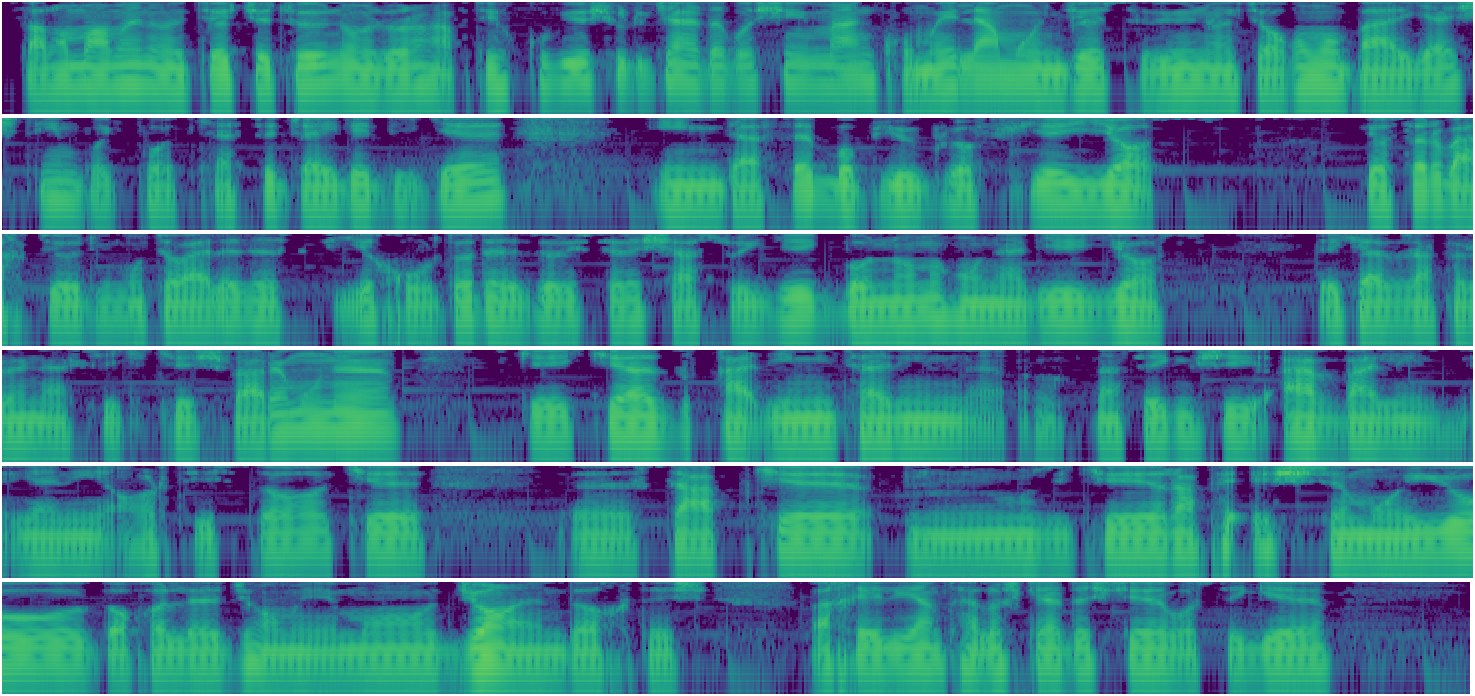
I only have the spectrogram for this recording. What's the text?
سلام همه نایتی ها چطور امیدوارم هفته خوبی رو شروع کرده باشیم من کمیلم و اینجا استودیوی نایت آقا ما برگشتیم با یک پادکست جدید دیگه. این دفعه با بیوگرافی یاس. یاسر بختیاری متولد سی خرداد 1361 با نام هنری یاس. یکی از رپرهای نسلی کشورمونه که یکی از قدیمی ترین نسلی میشه اولین یعنی آرتیستا که سبک موزیک رپ اجتماعی و داخل جامعه ما جا انداختش و خیلی هم تلاش کردش که واسه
